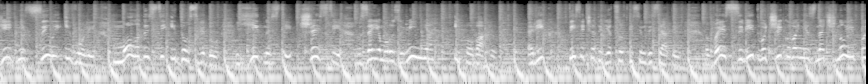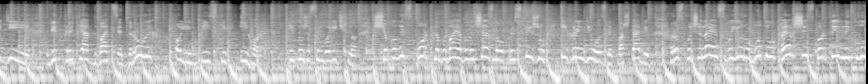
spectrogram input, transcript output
єдність сили і волі, молодості і досвіду, гідності, честі, взаєморозуміння і поваги. Рік 1980. Весь світ в очікуванні значної події відкриття 22-х Олімпійських ігор. І дуже символічно, що коли спорт набуває величезного престижу і грандіозних масштабів, розпочинає свою роботу перший спортивний клуб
